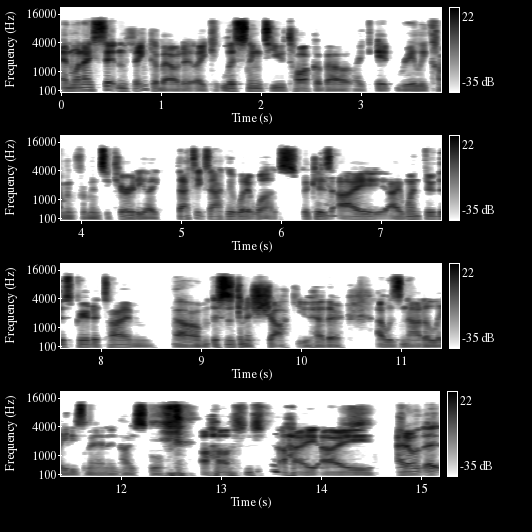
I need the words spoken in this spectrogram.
and when i sit and think about it like listening to you talk about like it really coming from insecurity like that's exactly what it was because i i went through this period of time um this is going to shock you heather. I was not a ladies man in high school. Um i i I don't uh,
